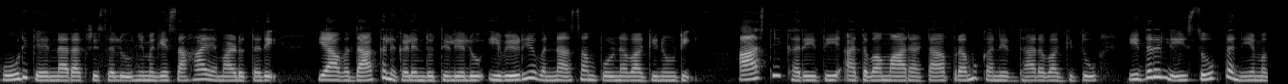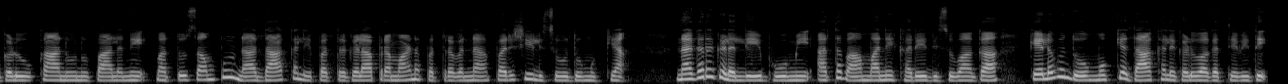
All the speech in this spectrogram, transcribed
ಹೂಡಿಕೆಯನ್ನು ರಕ್ಷಿಸಲು ನಿಮಗೆ ಸಹಾಯ ಮಾಡುತ್ತದೆ. ಯಾವ ದಾಖಲೆಗಳೆಂದು ತಿಳಿಯಲು ಈ ವಿಡಿಯೋವನ್ನು ಸಂಪೂರ್ಣವಾಗಿ ನೋಡಿ. ಆಸ್ತಿ ಖರೀದಿ ಅಥವಾ ಮಾರಾಟ ಪ್ರಮುಖ ನಿರ್ಧಾರವಾಗಿದ್ದು, ಇದರಲ್ಲಿ ಸೂಕ್ತ ನಿಯಮಗಳು, ಕಾನೂನು ಪಾಲನೆ ಮತ್ತು ಸಂಪೂರ್ಣ ದಾಖಲೆ ಪತ್ರಗಳ ಪ್ರಮಾಣಪತ್ರವನ್ನು ಪರಿಶೀಲಿಸುವುದು ಮುಖ್ಯ. ನಗರಗಳಲ್ಲಿ ಭೂಮಿ ಅಥವಾ ಮನೆ ಖರೀದಿಸುವಾಗ ಕೆಲವೊಂದು ಮುಖ್ಯ ದಾಖಲೆಗಳು ಅಗತ್ಯವಿದೆ.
